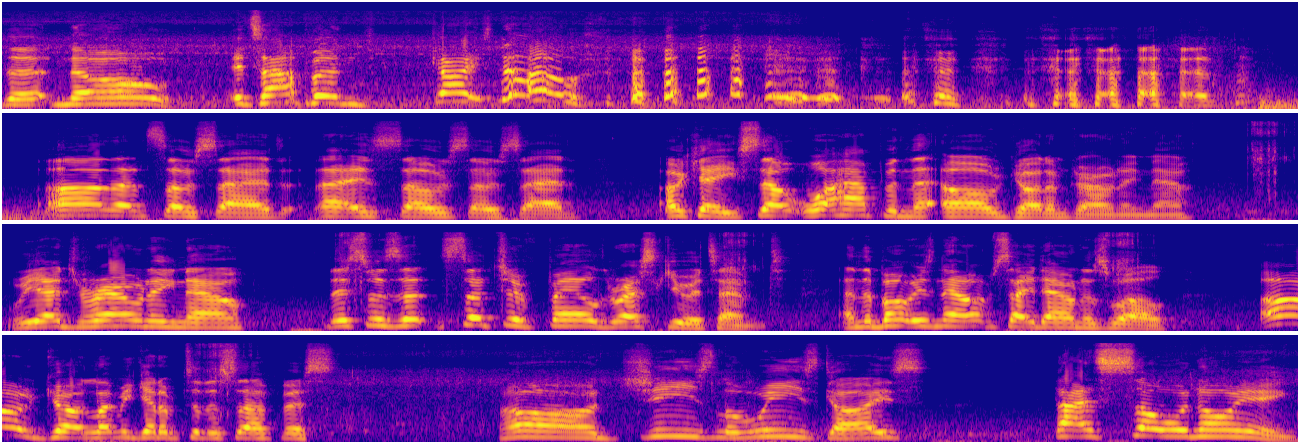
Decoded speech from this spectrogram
the no, it's happened, guys. No. oh, that's so sad. That is so so sad. Okay, so what happened that... Oh, God, I'm drowning now. We are drowning now. This was a, such a failed rescue attempt. And the boat is now upside down as well. Oh, God, let me get up to the surface. Oh, jeez Louise, guys. That is so annoying.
